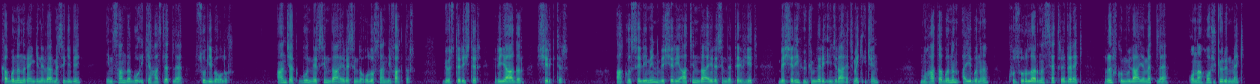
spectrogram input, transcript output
kabının rengini vermesi gibi, insan da bu iki hasletle su gibi olur. Ancak bu nefsin dairesinde olursa nifaktır. Gösteriştir, riyadır, şirktir. Aklı selimin ve şeriatin dairesinde tevhid, beşeri hükümleri icra etmek için, muhatabının ayıbını, kusurlarını setrederek, rıfku mülayemetle ona hoş görünmek,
